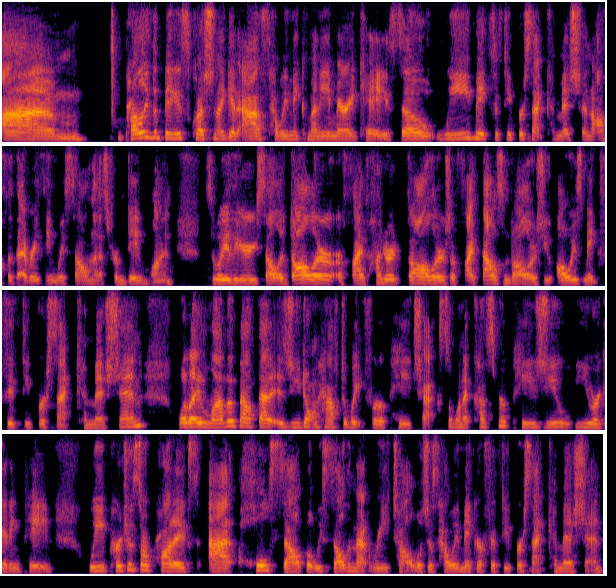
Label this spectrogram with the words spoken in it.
Um, probably the biggest question I get asked how we make money in Mary Kay. So we make 50% commission off of everything we sell, and that's from day one. So whether you sell a dollar or $500 or $5,000, you always make 50% commission. What I love about that is you don't have to wait for a paycheck. So when a customer pays you, you are getting paid. We purchase our products at wholesale, but we sell them at retail, which is how we make our 50% commission.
